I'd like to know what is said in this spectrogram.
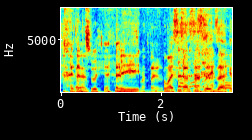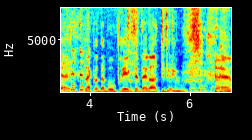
T'as Euh, tué. mais ouais, c'est ça, c'est ça, exact. Euh, la côte de Beaupré, etc. Toudoudou. Euh,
